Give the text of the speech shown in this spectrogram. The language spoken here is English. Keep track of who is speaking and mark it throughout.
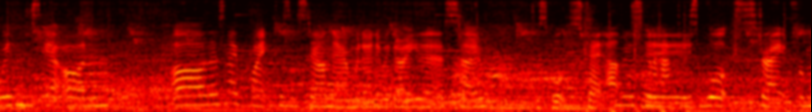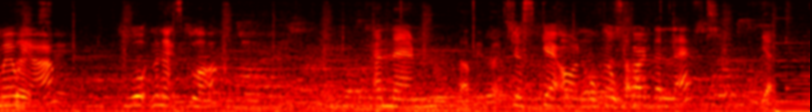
Speaker 1: we can just get on. Oh, there's no point because it's down there and we don't even go there. So
Speaker 2: Just walk straight up
Speaker 1: we're just gonna have to just walk straight from where we are, walk the next block, and then
Speaker 2: be
Speaker 1: just get on. Go, go to the left.
Speaker 2: Yeah.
